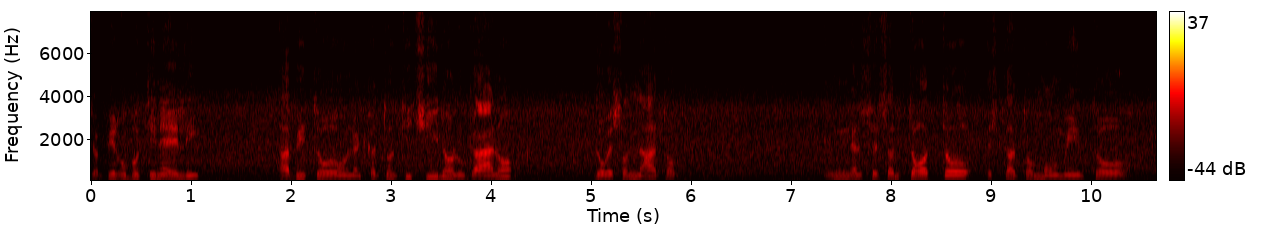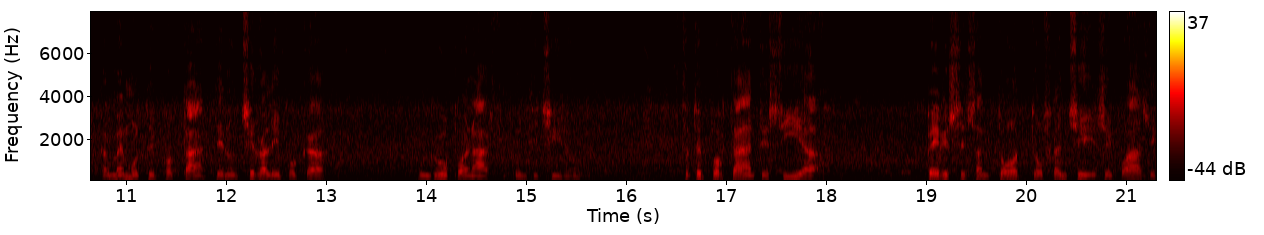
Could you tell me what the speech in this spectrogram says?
Giampiero Bottinelli, abito nel Canton Ticino, Lugano, dove sono nato. Nel 68 è stato un momento per me molto importante, non c'era all'epoca un gruppo anarchico in Ticino, è stato importante sia per il 68 francese quasi,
